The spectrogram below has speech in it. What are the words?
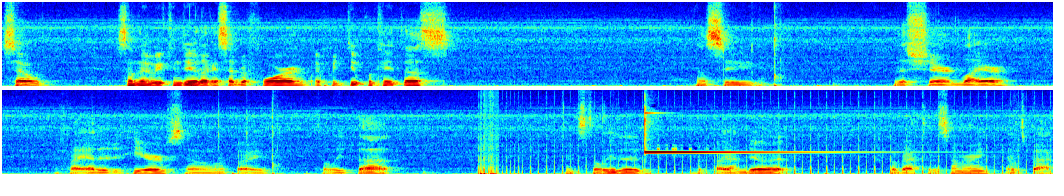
So something we can do, like I said before, if we duplicate this, You'll see this shared layer if I edit it here. So if I delete that, it's deleted. If I undo it, go back to the summary, it's back.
